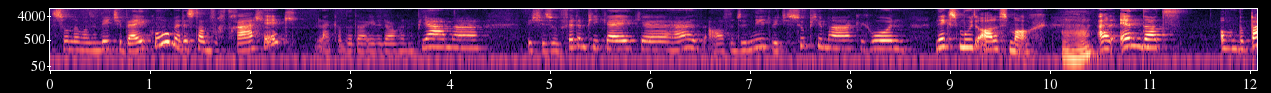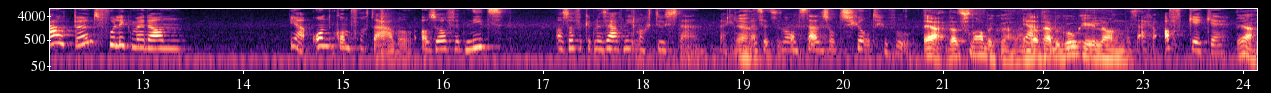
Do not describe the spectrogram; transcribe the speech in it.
Dus zondag was een beetje bijkomen. Dus dan vertraag ik. Lekker de hele dag in een pyjama. Beetje zo'n filmpje kijken. Hè, af en toe niet. Een beetje soepje maken. Gewoon niks moet, alles mag. Mhm. En in dat... Op een bepaald punt voel ik me dan... Ja, oncomfortabel. Alsof het niet alsof ik het mezelf niet mag toestaan. Zeg maar. Ja. Dan, ontstaat een soort schuldgevoel. Ja, dat snap ik wel. En Ja. dat heb ik ook heel lang. Dat is echt afkicken. Ja,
